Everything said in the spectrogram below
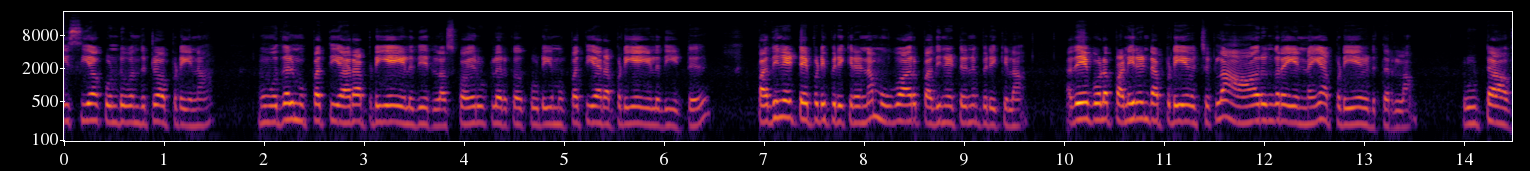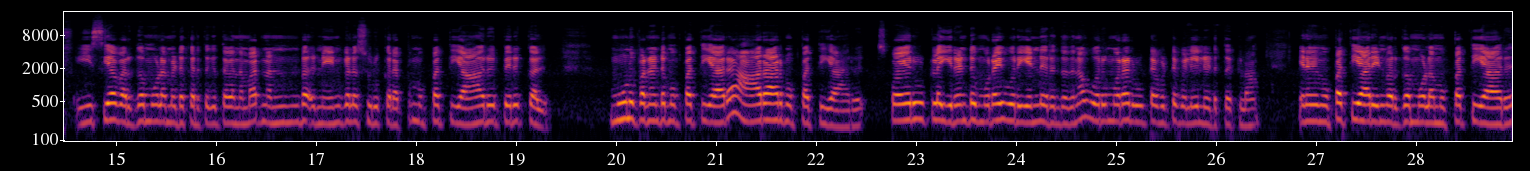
ஈஸியாக கொண்டு வந்துட்டோம் அப்படின்னா முதல் முப்பத்தி ஆறு அப்படியே எழுதிடலாம். ஸ்கொயர் ரூட்டில் இருக்கக்கூடிய முப்பத்தி ஆறு அப்படியே எழுதிட்டு பதினெட்டு எப்படி பிரிக்கிறேன்னா மூவாறு பதினெட்டுன்னு பிரிக்கலாம். அதே போல் பன்னிரெண்டு அப்படியே வச்சுக்கலாம். ஆறுங்கிற எண்ணையை அப்படியே எடுத்துடலாம். ரூட் ஆஃப் ஈஸியாக வர்க்க மூலம் எடுக்கிறதுக்கு தகுந்த மாதிரி நண்ப எண்களை சுருக்கிறப்ப முப்பத்தி ஆறு பெருக்கல் மூணு பன்னெண்டு முப்பத்தி ஆறு ஆறு ஆறு முப்பத்தி ஆறு ஸ்கொயர் ரூட்டில் இரண்டு முறை ஒரு எண் இருந்ததுன்னா ஒரு முறை ரூட்டை விட்டு வெளியில் எடுத்துக்கலாம். எனவே முப்பத்தி ஆறின் வர்க்கம் மூலம் முப்பத்தி ஆறு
